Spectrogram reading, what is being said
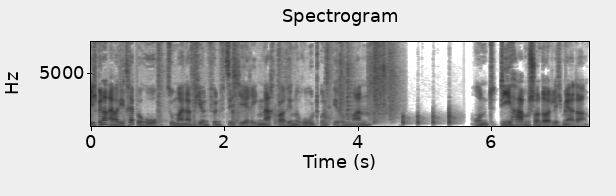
Ich bin dann einmal die Treppe hoch zu meiner 54-jährigen Nachbarin Ruth und ihrem Mann. Und die haben schon deutlich mehr da.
